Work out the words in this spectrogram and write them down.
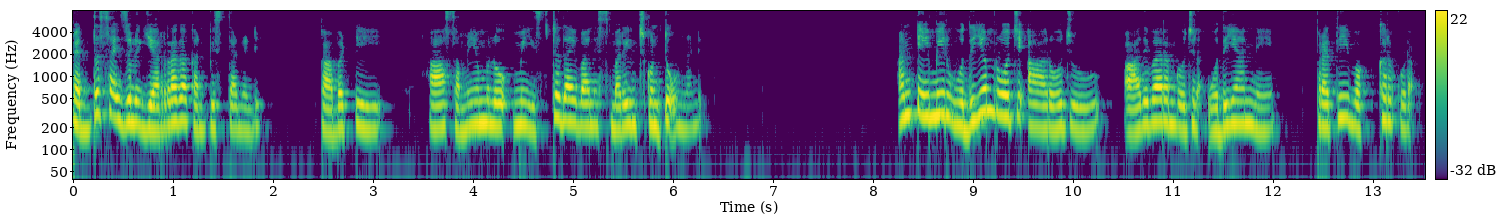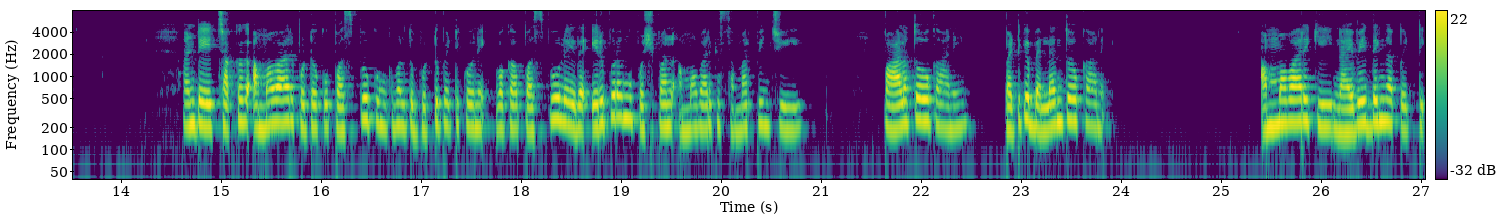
పెద్ద సైజులు ఎర్రగా కనిపిస్తాడండి. కాబట్టి ఆ సమయంలో మీ ఇష్టదైవాన్ని స్మరించుకుంటూ ఉండండి. అంటే మీరు ఉదయం రోజు ఆ రోజు ఆదివారం రోజున ఉదయాన్నే ప్రతి ఒక్కరు కూడా అంటే చక్కగా అమ్మవారి ఫోటోకు పసుపు కుంకుమలతో బొట్టు పెట్టుకొని ఒక పసుపు లేదా ఎరుపు రంగు పుష్పాలను అమ్మవారికి సమర్పించి పాలతో కానీ పటిక బెల్లంతో కానీ అమ్మవారికి నైవేద్యంగా పెట్టి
